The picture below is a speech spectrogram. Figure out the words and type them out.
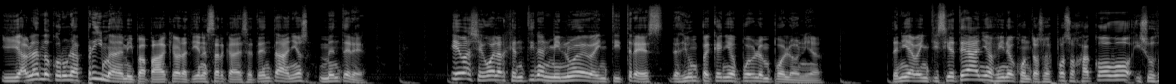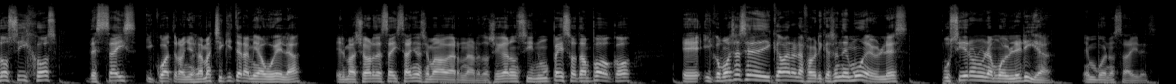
Y hablando con una prima de mi papá, que ahora tiene cerca de 70 años, me enteré. Eva llegó a la Argentina en 1923 desde un pequeño pueblo en Polonia. Tenía 27 años, vino junto a su esposo Jacobo y sus dos hijos de 6 y 4 años. La más chiquita era mi abuela, el mayor de 6 años se llamaba Bernardo. Llegaron sin un peso tampoco, eh, y como ya se dedicaban a la fabricación de muebles, pusieron una mueblería en Buenos Aires.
